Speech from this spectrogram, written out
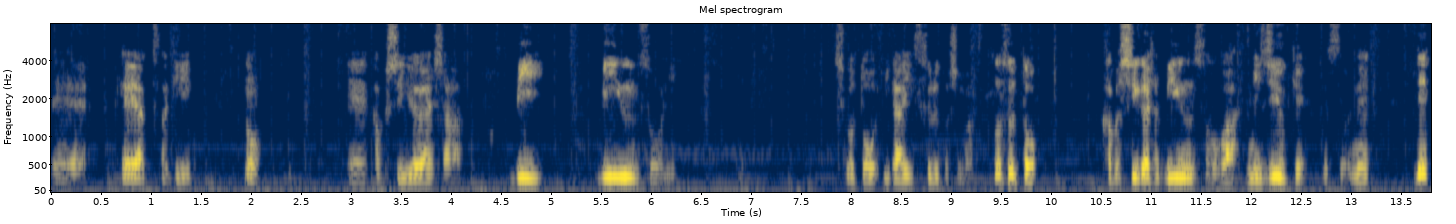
えー、契約先の、えー、株式会社 B、B 運送に仕事を依頼するとします。そうすると、株式会社 B 運送は二次受けですよね。で、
